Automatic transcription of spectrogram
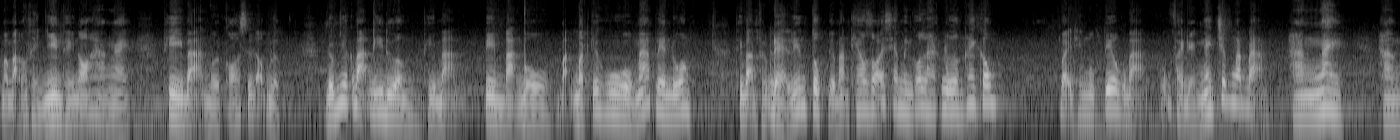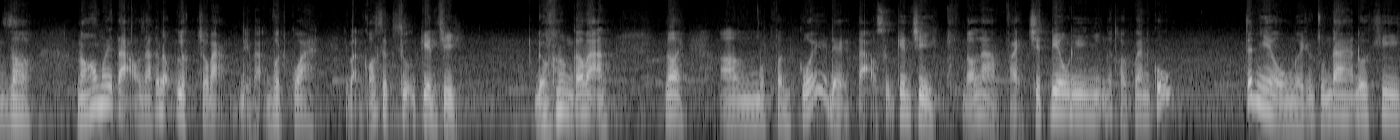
mà bạn có thể nhìn thấy nó hàng ngày thì bạn mới có sự động lực. Giống như các bạn đi đường thì bạn tìm bản đồ bạn bật cái Google Maps lên đúng không? Thì bạn phải để liên tục để bạn theo dõi xem mình có lạc đường hay không vậy thì mục tiêu của bạn cũng phải để ngay trước mắt bạn hàng ngày hàng giờ nó mới tạo ra cái động lực cho bạn để bạn vượt qua để bạn có thực sự kiên trì. Đúng không các bạn? Rồi à, một phần cuối để tạo sự kiên trì đó là phải triệt tiêu đi những cái thói quen cũ. Rất nhiều người trong chúng ta đôi khi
